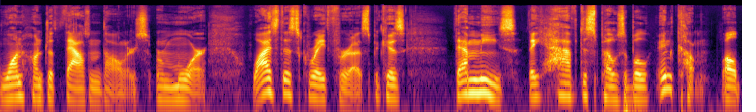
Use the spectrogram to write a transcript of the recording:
$100,000 or more. Why is this great for us? Because that means they have disposable income. Well,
